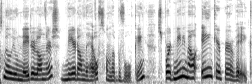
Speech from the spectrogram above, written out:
8,8 miljoen Nederlanders, meer dan de helft van de bevolking, sport minimaal één keer per week.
